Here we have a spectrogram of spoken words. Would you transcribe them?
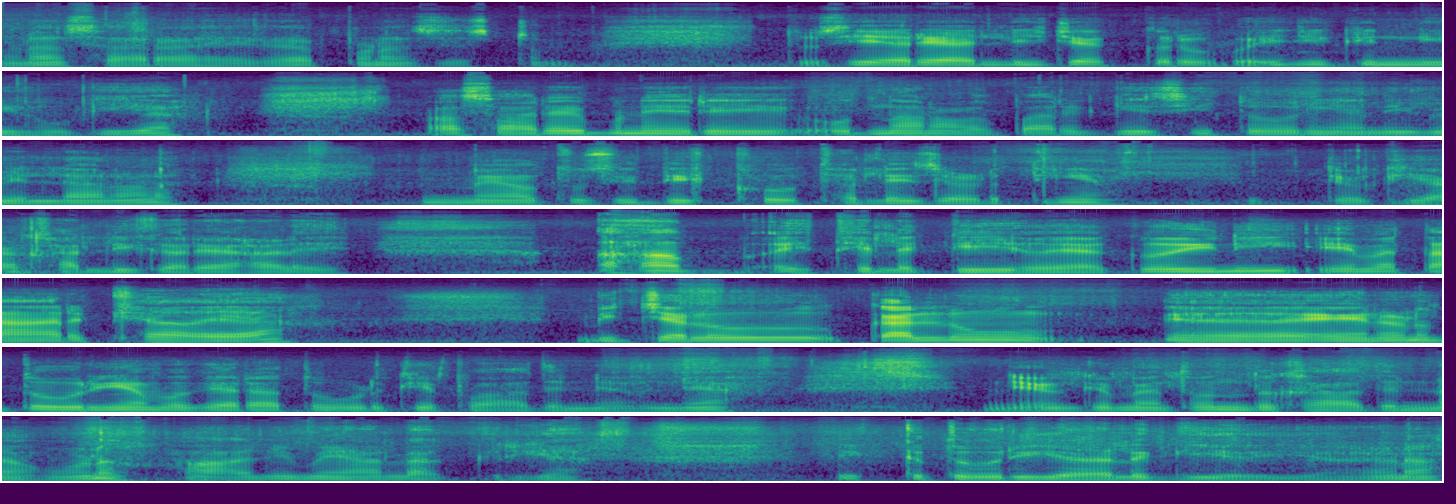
ਹਨਾ ਸਾਰਾ ਹੈਗਾ ਆਪਣਾ ਸਿਸਟਮ ਤੁਸੀਂ ਹਰਿਆਲੀ ਚੈੱਕ ਕਰੋ ਬਾਈ ਜੀ ਕਿੰਨੀ ਹੋ ਗਈ ਆ। ਆ ਸਾਰੇ ਬਨੇਰੇ ਉਹਨਾਂ ਨਾਲ ਭਰ ਗਏ ਸੀ ਤੋਰੀਆਂ ਦੀ ਵੇਲਾਂ ਨਾਲ। ਮੈਂ ਉਹ ਤੁਸੀਂ ਦੇਖੋ ਥੱਲੇ ਜੜਤੀਆਂ ਕਿਉਂਕਿ ਆ ਖਾਲੀ ਕਰਿਆ ਹਾਲੇ। ਆਹ ਇੱਥੇ ਲੱਗੇ ਹੀ ਹੋਇਆ ਕੋਈ ਨਹੀਂ, ਇਹ ਮੈਂ ਤਾਂ ਰੱਖਿਆ ਹੋਇਆ। ਵੀ ਚਲੋ ਕੱਲ ਨੂੰ ਇਹਨਾਂ ਨੂੰ ਤੋਰੀਆਂ ਵਗੈਰਾ ਤੋੜ ਕੇ ਪਾ ਦਿੰਨੇ ਹੁੰਨੇ ਆ। ਜਿਵੇਂ ਕਿ ਮੈਂ ਤੁਹਾਨੂੰ ਦਿਖਾ ਦਿੰਨਾ ਹੁਣ ਆ ਜਿਵੇਂ ਆ ਲੱਗ ਰਹੀ ਆ। ਇੱਕ ਤੋਰੀ ਆ ਲੱਗੀ ਹੋਈ ਆ, ਹਨਾ।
